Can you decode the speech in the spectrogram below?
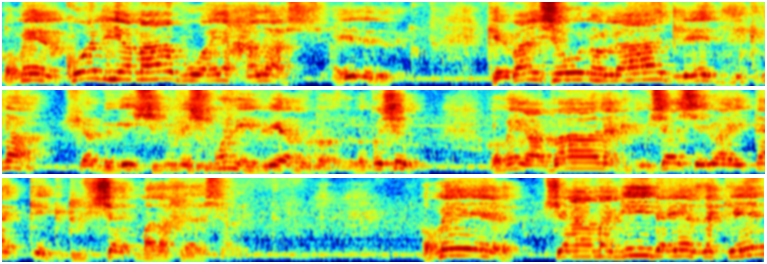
אומר, כל ימיו הוא היה חלש, הילד הזה. כיוון שהוא נולד לעת זקנה, עכשיו בגיל 78 הביא ערובה, זה לא פשוט. אומר, אבל הקדושה שלו הייתה כקדושת מלאכי השרת. אומר, כשהמגיד היה זקן,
